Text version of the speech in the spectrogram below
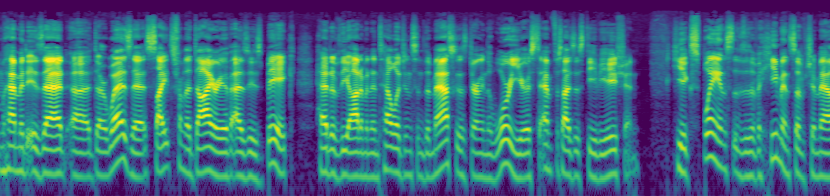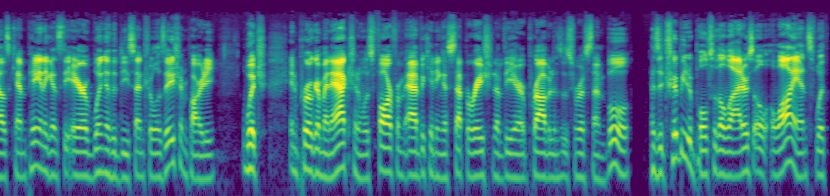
Muhammad Izzat uh, Darweze cites from the diary of Aziz Bek, head of the Ottoman intelligence in Damascus during the war years, to emphasize this deviation. He explains that the vehemence of Jamal's campaign against the Arab wing of the Decentralization Party, which, in program and action, was far from advocating a separation of the Arab provinces from Istanbul, is attributable to the latter's alliance with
